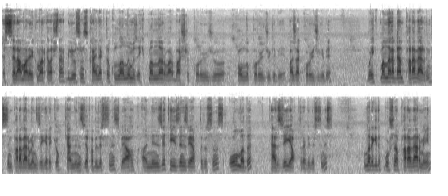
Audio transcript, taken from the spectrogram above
Esselamu Aleyküm arkadaşlar. Biliyorsunuz kaynakta kullandığımız ekipmanlar var. Başlık koruyucu, kolluk koruyucu gibi, bacak koruyucu gibi. Bu ekipmanlara ben para verdim. Sizin para vermenize gerek yok. Kendiniz yapabilirsiniz veyahut annenize, teyzenize yaptırırsınız. Olmadı terziye yaptırabilirsiniz. Bunlara gidip boşuna para vermeyin.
